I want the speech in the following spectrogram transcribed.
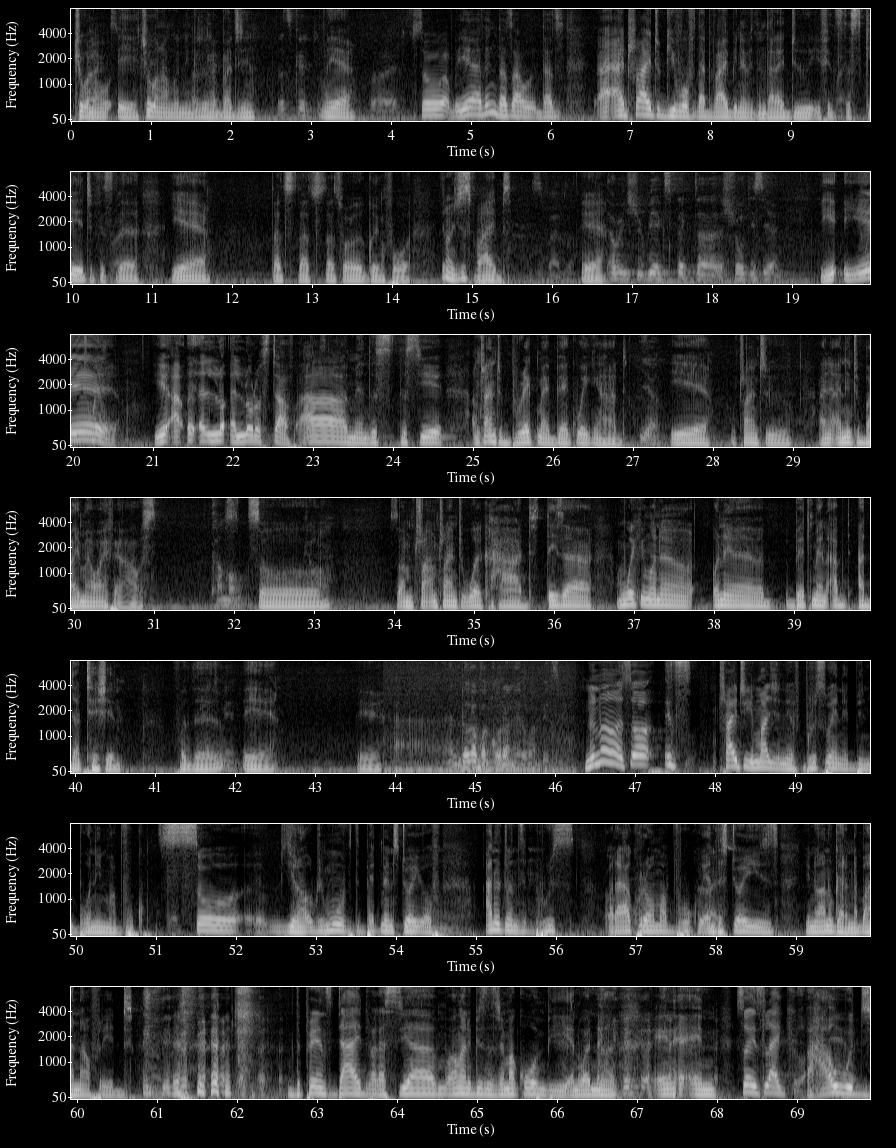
choko nangu eh choko nangu ningirira but uh, That's good. yeah right. so yeah i think that's how that's I, I try to give off that vibe in everything that i do if it's the skit if it's the yeah. That's that's that's what we're going for. You know just vibes. That's the yeah. We, should we expect a show this year? Ye- yeah. Yeah a, a, lot, a lot of stuff. Ah man this this year i'm trying to break my back working hard. Yeah. yeah i'm trying to i, I need to buy my wife a house. Come on. so so i'm trying i'm trying to work hard. There's a i'm working on a on a batman ab- adaptation for the yeah yeah ndakabva kora nero mabhitsi No, no. So it's try to imagine if Bruce Wayne had been born in Mavuku. So uh, you know, remove the Batman story of Anoton's Bruce, but Okay. akakura mabvuku, and the Right. story is you know anogara nabana Alfred. the parents died vakasiya vanga business remakombi and whatnot, and and so it's like how Yeah. would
